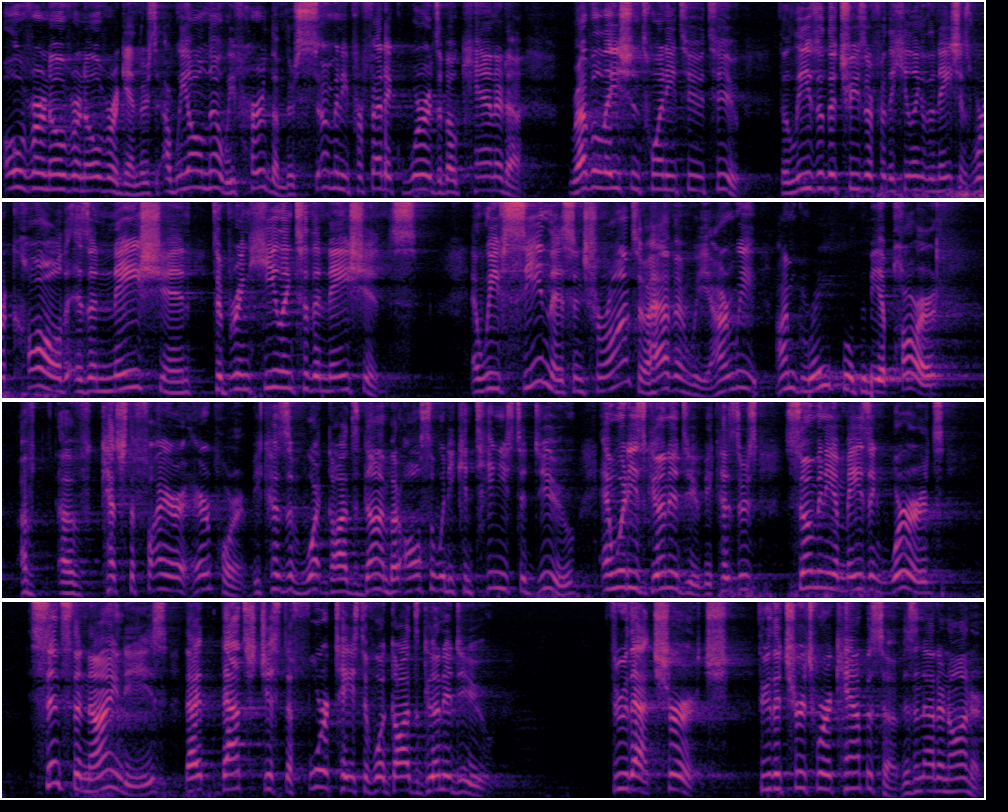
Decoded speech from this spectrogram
over and over and over again. There's, uh, we all know, we've heard them. There's so many prophetic words about Canada. Revelation 22 2. The leaves of the trees are for the healing of the nations. We're called as a nation to bring healing to the nations. And we've seen this in Toronto, haven't we? Aren't we? I'm grateful to be a part of, of Catch the Fire Airport because of what God's done, but also what He continues to do and what He's going to do because there's so many amazing words since the 90s that that's just a foretaste of what God's going to do through that church, through the church we're a campus of. Isn't that an honor?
